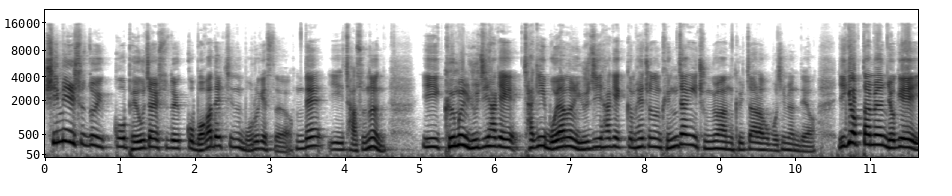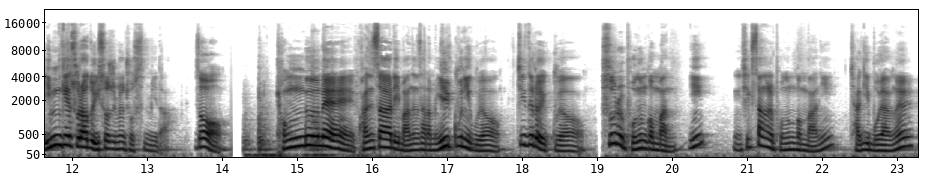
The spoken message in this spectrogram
취미일 수도 있고 배우자일 수도 있고 뭐가 될지는 모르겠어요. 근데 이 자수는 이 금을 유지하게 자기 모양을 유지하게끔 해주는 굉장히 중요한 글자라고 보시면 돼요. 이게 없다면 여기에 임계수라도 있어주면 좋습니다. 그래서 경금에 관살이 많은 사람은 일꾼이고요. 찌들어 있고요. 수를 보는 것만이 식상을 보는 것만이 자기 모양을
